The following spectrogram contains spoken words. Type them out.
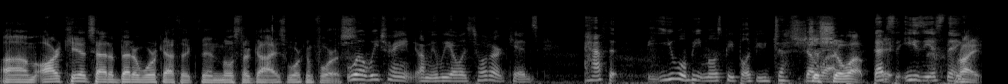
Um, our kids had a better work ethic than most of the guys working for us. Well, we train. I mean, we always told our kids, half the you will beat most people if you just show Just up. show up. That's Eh, the easiest thing. right.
